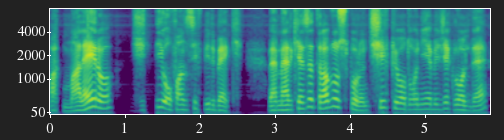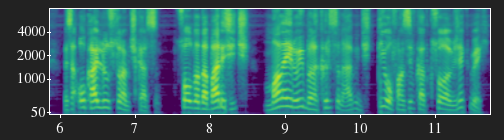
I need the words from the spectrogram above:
Bak Malheiro ciddi ofansif bir bek. Ve merkezde Trabzonspor'un çift pivot oynayabilecek rolde mesela Okay Lundstram çıkarsın. Solda da Barisic, Malheiro'yu bırakırsın abi. Ciddi ofansif katkısı olabilecek bir bek.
